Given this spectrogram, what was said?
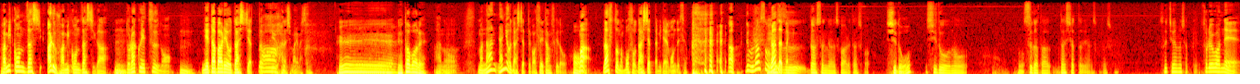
ファミコン雑誌、あるファミコン雑誌が、うんドラクエ2のうん。ネタバレを出しちゃったっていう話もありましたね。へネタバレ。あの、まあ、な、何を出しちゃったか忘れたんですけど、はあまあ、ラストのボスを出しちゃったみたいなもんですよ。あ、でもラストの なんだったっ出したんじゃないですかあれ確か。指導？指導の姿出しちゃったじゃないですか確か。それ違いましたっけ？それはね、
